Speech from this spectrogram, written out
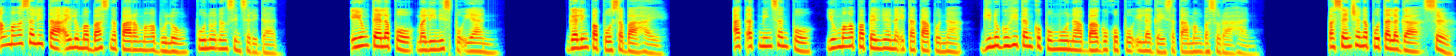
Ang mga salita ay lumabas na parang mga bulong, puno ng sinseridad. E yung tela po, malinis po yan. Galing pa po sa bahay. At at minsan po, yung mga papel nyo na itatapon na, ginuguhitan ko po muna bago ko po ilagay sa tamang basurahan. Pasensya na po talaga, sir.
